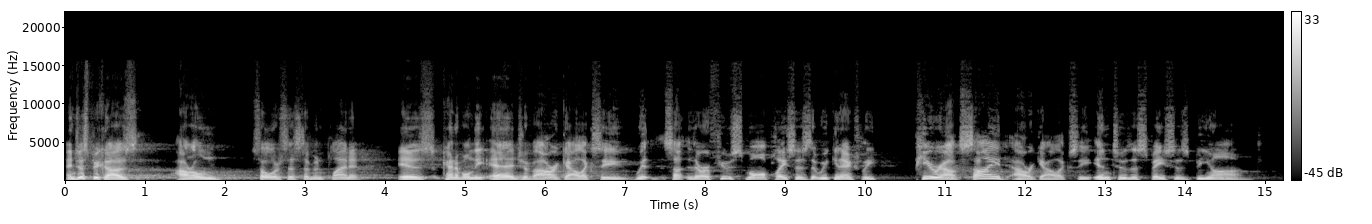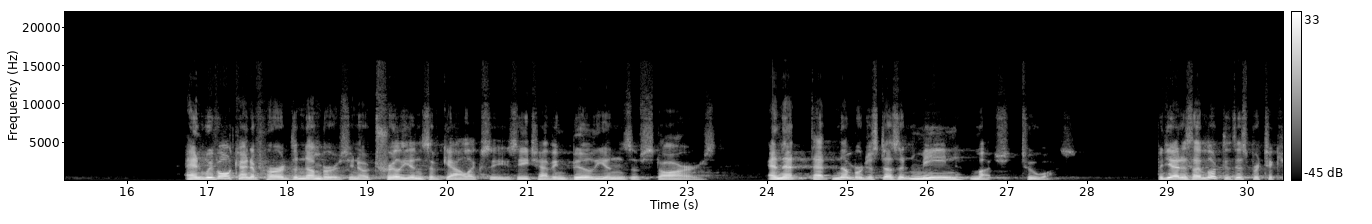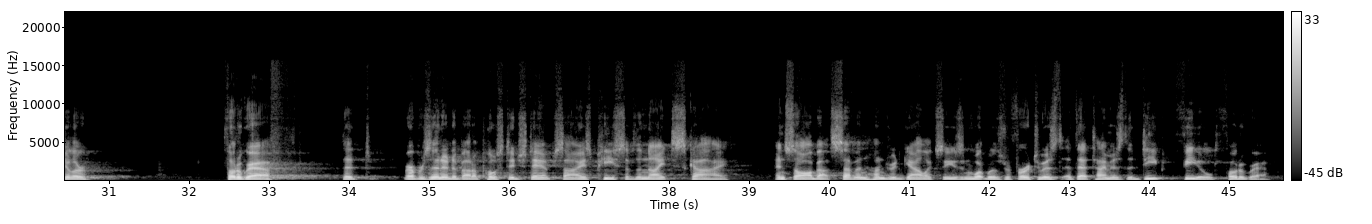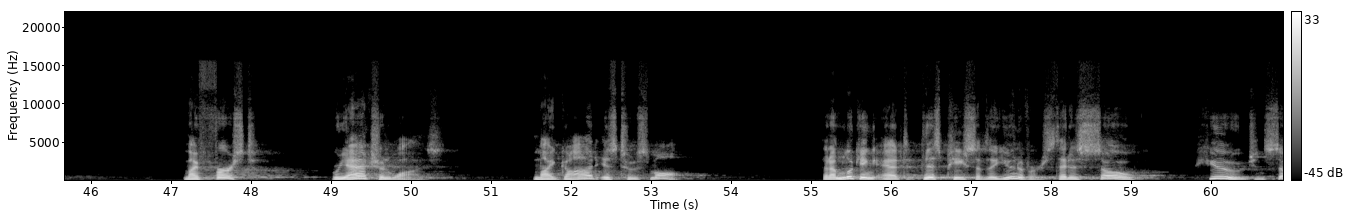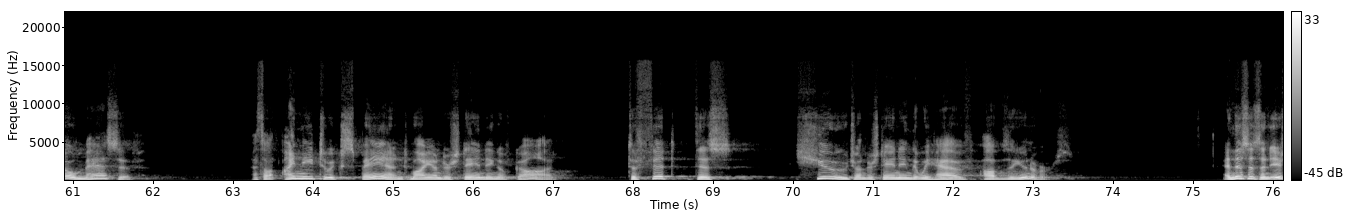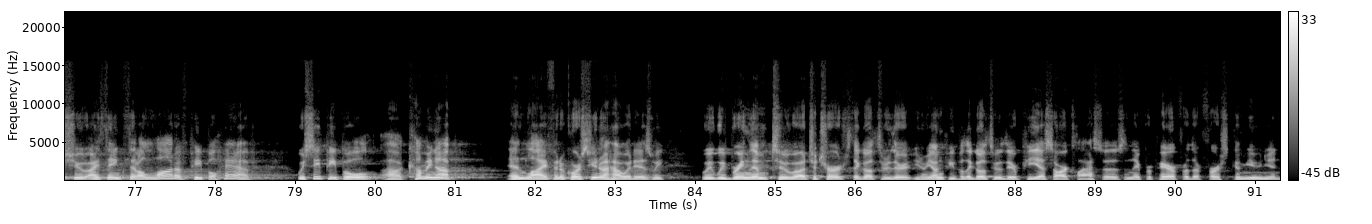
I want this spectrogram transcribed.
And just because our own solar system and planet is kind of on the edge of our galaxy, with some, there are a few small places that we can actually peer outside our galaxy into the spaces beyond. And we've all kind of heard the numbers, you know, trillions of galaxies, each having billions of stars. And that, that number just doesn't mean much to us. But yet, as I looked at this particular photograph that represented about a postage stamp size piece of the night sky and saw about 700 galaxies in what was referred to as at that time as the deep field photograph my first reaction was, My God is too small. That I'm looking at this piece of the universe that is so huge and so massive. I thought, I need to expand my understanding of God to fit this huge understanding that we have of the universe. And this is an issue I think that a lot of people have. We see people uh, coming up in life, and of course, you know how it is. We, we, we bring them to, uh, to church. They go through their, you know, young people, they go through their PSR classes and they prepare for their first communion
